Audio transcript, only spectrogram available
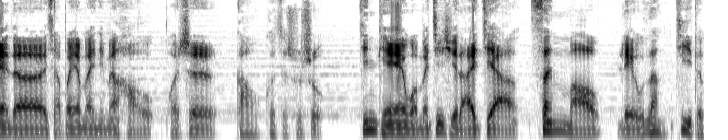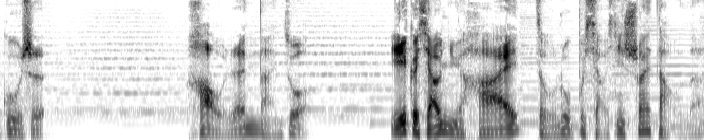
爱的小朋友们，你们好，我是高个子叔叔。今天我们继续来讲《三毛流浪记》的故事。好人难做，一个小女孩走路不小心摔倒了，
